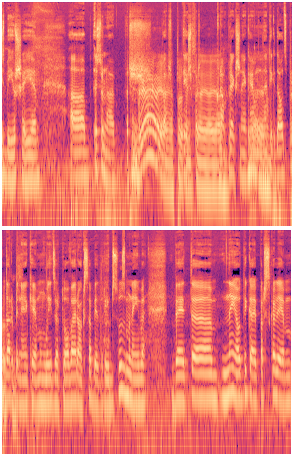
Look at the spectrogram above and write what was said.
izbijušajiem. Uh, Es runāju par, jā, jā, jā, par, protams, par kram priekšniekiem, jā, jā, ne tik daudz par protams. darbiniekiem un līdz ar to vairāk sabiedrības uzmanība. Bet ne jau tikai par skaļiem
